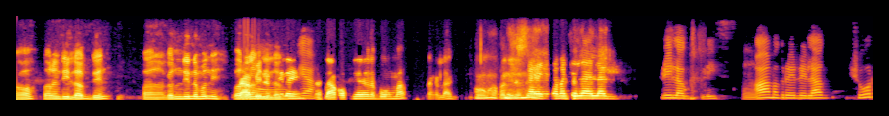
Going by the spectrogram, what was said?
Oh, parang hindi lag din. Parang ganun din naman eh. Parang Grabe lang lang nila eh. Yeah. Nasakop nila na buong map ng lag. Oo nga, kanila na. Kahit naman sila lag. Relog, please. Hmm. Ah, magre-relag. Sure.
